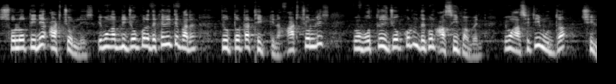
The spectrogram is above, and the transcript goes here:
ষোলো তিনে আটচল্লিশ। এবং আপনি যোগ করে দেখে নিতে পারেন যে উত্তরটা ঠিক কিনা। আটচল্লিশ এবং বত্রিশ যোগ করুন, দেখুন আশি পাবেন। এবং আশিটি মুদ্রা ছিল।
